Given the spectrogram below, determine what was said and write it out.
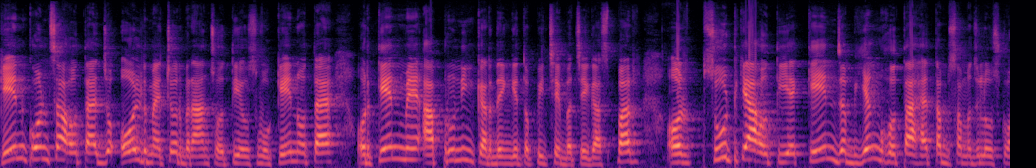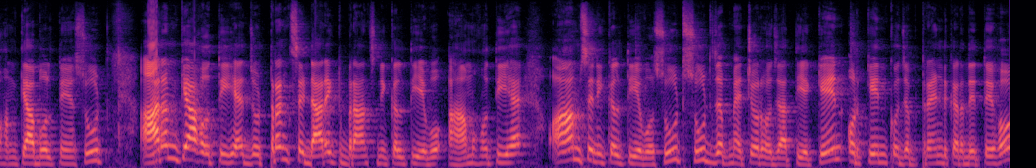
केन कौन सा होता है जो ओल्ड मैच्योर ब्रांच होती है, उस वो केन होता है। और केन में आप प्रूनिंग कर देंगे तो पीछे बचेगा स्पर और सूट क्या होती है? केन जब यंग होता है, तब समझ लो उसको हम क्या बोलते हैं सूट आरम क्या होती है, जो ट्रंक से डायरेक्ट ब्रांच निकलती है, वो आम होती है, आम से निकलती है वो सूट सूट जब मैच्योर हो जाती है केन और केन को जब ट्रेंड कर देते हो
